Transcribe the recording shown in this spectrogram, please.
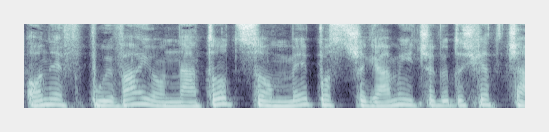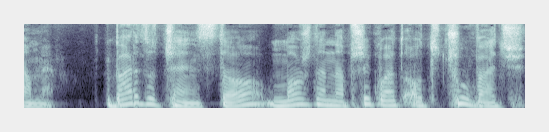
one wpływają na to, co my postrzegamy i czego doświadczamy. Bardzo często można na przykład odczuwać,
